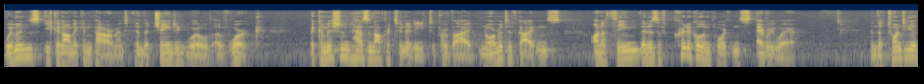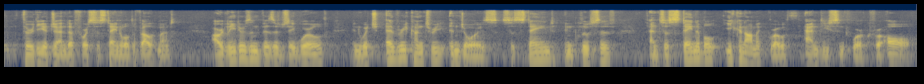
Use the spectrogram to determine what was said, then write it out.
Women's Economic Empowerment in the Changing World of Work, the Commission has an opportunity to provide normative guidance on a theme that is of critical importance everywhere. In the 2030 Agenda for Sustainable Development, our leaders envisaged a world in which every country enjoys sustained, inclusive, and sustainable economic growth and decent work for all.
